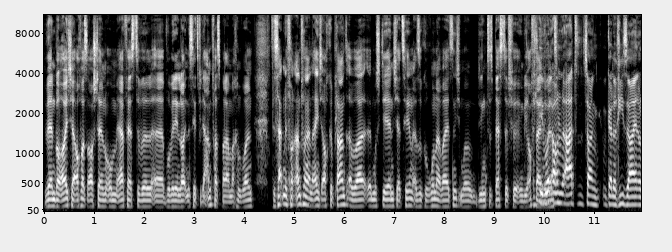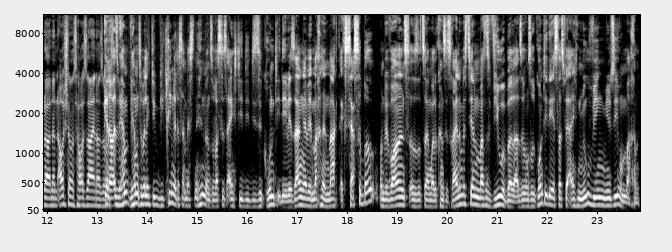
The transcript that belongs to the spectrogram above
Wir werden bei euch ja auch was ausstellen um Air Festival, äh, wo wir den Leuten das jetzt wieder anfassbarer machen wollen. Das hatten wir von Anfang an eigentlich auch geplant, aber äh, muss ich dir ja nicht erzählen. Also Corona war jetzt nicht unbedingt das Beste für irgendwie offline. Also ihr wollt auch eine Art sozusagen Galerie sein oder ein Ausstellungshaus sein oder so. Genau, also wir haben, wir haben uns überlegt, wie, wie kriegen wir das am besten hin und so. Was ist eigentlich die, die, diese Grundidee? Wir sagen ja, wir machen den Markt accessible und wir wollen es also sozusagen, weil du kannst jetzt rein investieren und machen es viewable. Also unsere Grundidee ist, dass wir eigentlich ein Moving Museum machen.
